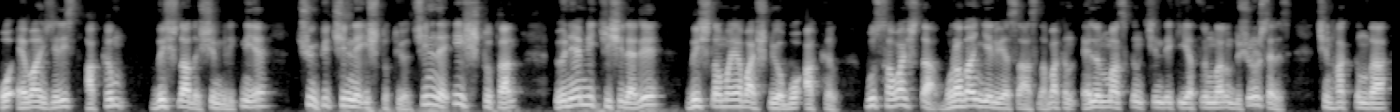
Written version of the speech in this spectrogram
o evangelist akım dışladı şimdilik. Niye? Çünkü Çin'le iş tutuyor. Çin'le iş tutan önemli kişileri dışlamaya başlıyor bu akıl. Bu savaş da buradan geliyor esasında. Bakın Elon Musk'ın Çin'deki yatırımlarını düşünürseniz, Çin hakkında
